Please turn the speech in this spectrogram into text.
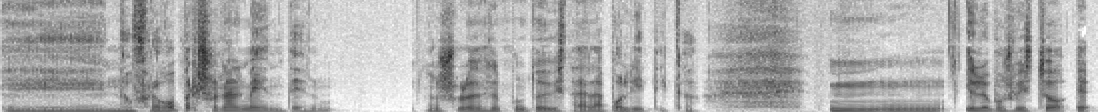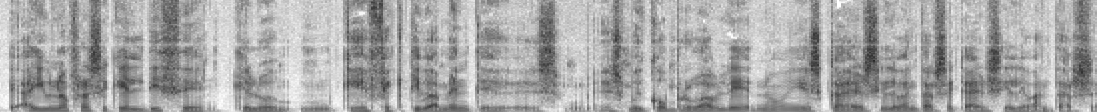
eh, naufragó personalmente, ¿no? no solo desde el punto de vista de la política. Mm, y lo hemos visto, eh, hay una frase que él dice que, efectivamente es, muy comprobable, ¿no? y es caerse y levantarse, caerse y levantarse.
